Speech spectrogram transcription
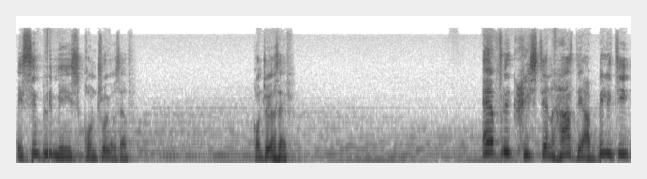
It simply means control yourself. Control yourself. Every Christian has the ability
